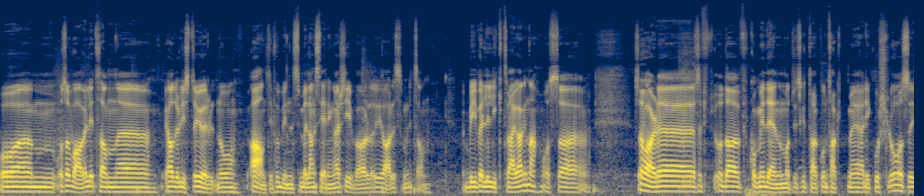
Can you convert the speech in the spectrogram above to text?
Og, og, så var vi litt sånn Vi hadde lyst til å gjøre noe annet i forbindelse med lansering av skiva. Og vi var liksom litt sånn Det blir veldig likt hver gang, da. Og så, så var det Og da kom ideen om at vi skulle ta kontakt med Alik Oslo og, så,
